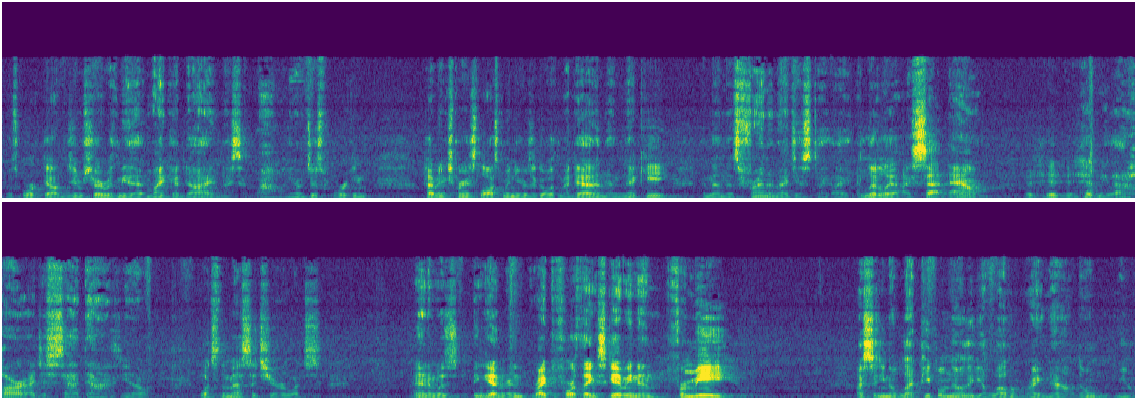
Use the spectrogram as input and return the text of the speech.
it was worked out, and Jim shared with me that Mike had died, and I said, wow, you know, just working having experienced loss many years ago with my dad and then Nikki and then this friend. And I just I, I literally I sat down. It hit it hit me that hard. I just sat down you know what's the message here? What's and it was again right before Thanksgiving and for me I said you know let people know that you love them right now. Don't you know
